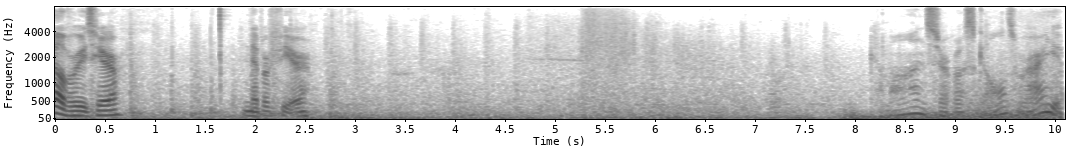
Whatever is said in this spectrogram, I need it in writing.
Cavalry's here. Never fear. Come on, Servo Skulls, where are you?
